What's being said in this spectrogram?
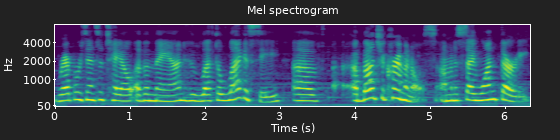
represents a tale of a man who left a legacy of a bunch of criminals. I'm going to say 130,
